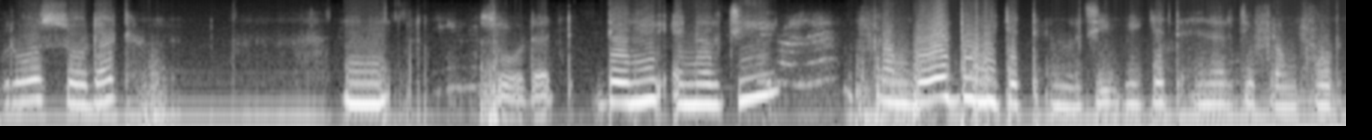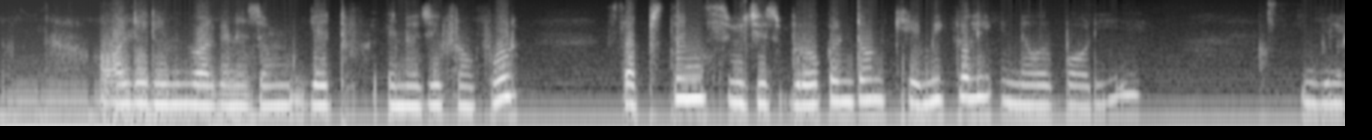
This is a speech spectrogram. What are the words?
grow so that mm, so that they need energy from where do we get energy? We get energy from food. All the living organism get energy from food substance which is broken down chemically in our body will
